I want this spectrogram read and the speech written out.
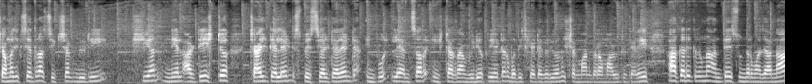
સામાજિક ક્ષેત્ર શિક્ષક beautician nail artist child talent special talent influencer Instagram video creator બધી જ કેટેગરીઓનું સન્માન કરવામાં આવ્યું હતું. ત્યારે આ કાર્યક્રમના અંતે સુંદર મજાના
